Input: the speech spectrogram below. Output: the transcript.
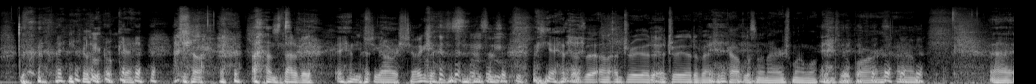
like, okay. Yeah. And that a bit interesting Irish joke. yeah, there's a, a, druid, a druid, a venture capitalist, and an Irishman walk into a bar. Um, uh,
